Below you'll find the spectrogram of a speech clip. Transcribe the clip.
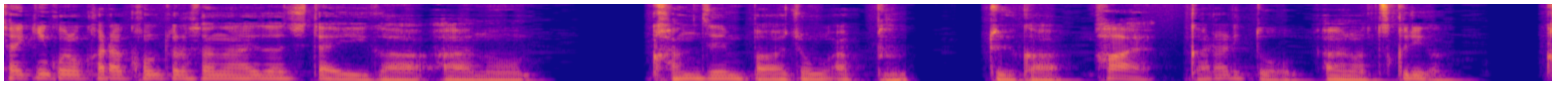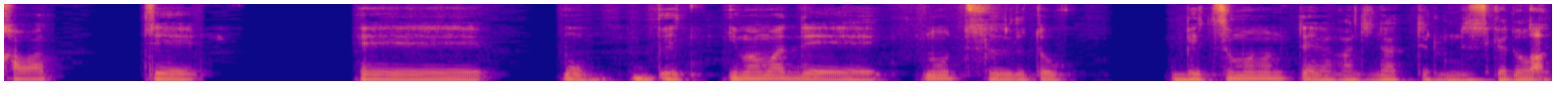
最近このカラーコントラストアナライザー自体が、あの、完全バージョンアップというか、はい。ガラリと、あの、作りが変わって、えー、もう、今までのツールと別物みたいな感じになってるんですけど。あ、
